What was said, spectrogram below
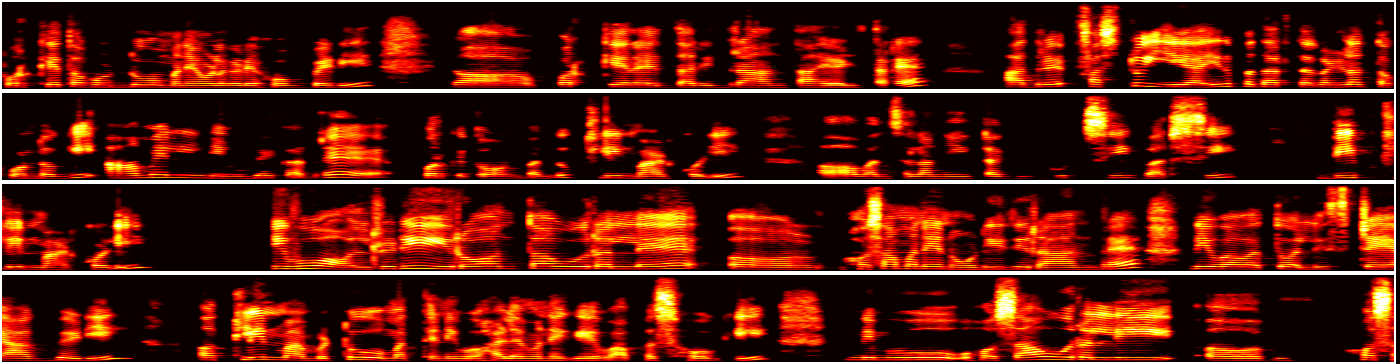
ಪೊರ್ಕೆ ತಗೊಂಡು ಮನೆ ಒಳಗಡೆ ಹೋಗ್ಬೇಡಿ. ಆ ಪೊರ್ಕೆ ದರಿದ್ರ ಅಂತ ಹೇಳ್ತಾರೆ. ಆದ್ರೆ ಫಸ್ಟ್ ಈ ಐದು ಪದಾರ್ಥಗಳನ್ನ ತಗೊಂಡೋಗಿ ಆಮೇಲೆ ನೀವು ಬೇಕಾದ್ರೆ ಪೊರ್ಕೆ ತಗೊಂಡ್ ಬಂದು ಕ್ಲೀನ್ ಮಾಡ್ಕೊಳ್ಳಿ. ಆ, ಒಂದ್ಸಲ ನೀಟಾಗಿ ಗುಡ್ಸಿ ಬರ್ಸಿ ಡೀಪ್ ಕ್ಲೀನ್ ಮಾಡ್ಕೊಳ್ಳಿ. ನೀವು ಆಲ್ರೆಡಿ ಇರೋ ಅಂತ ಊರಲ್ಲೇ ಹೊಸ ಮನೆ ನೋಡಿದೀರಾ ಅಂದ್ರೆ ನೀವು ಅವತ್ತು ಅಲ್ಲಿ ಸ್ಟೇ ಆಗ್ಬೇಡಿ. ಕ್ಲೀನ್ ಮಾಡ್ಬಿಟ್ಟು ಮತ್ತೆ ನೀವು ಹಳೆ ಮನೆಗೆ ವಾಪಸ್ ಹೋಗಿ, ನೀವು ಹೊಸ ಊರಲ್ಲಿ ಹೊಸ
